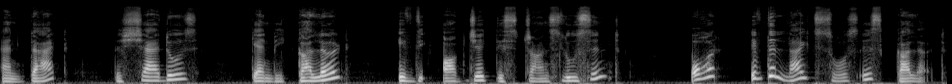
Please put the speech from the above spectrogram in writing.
and that the shadows can be colored if the object is translucent or if the light source is colored.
